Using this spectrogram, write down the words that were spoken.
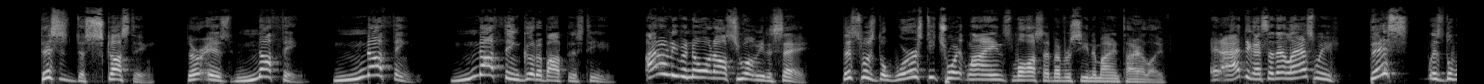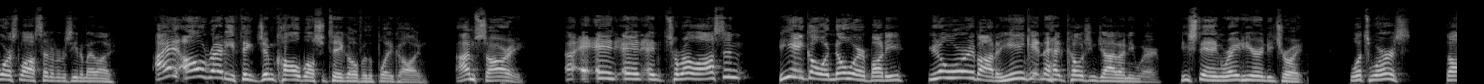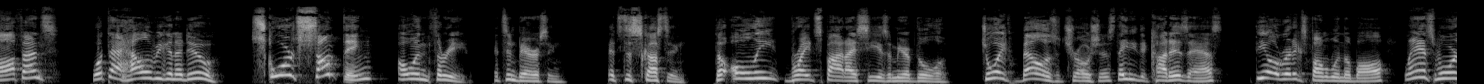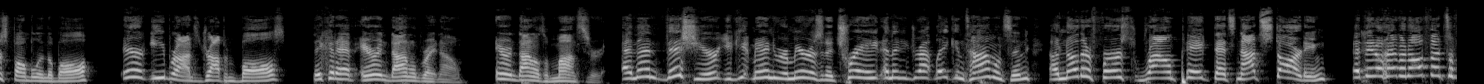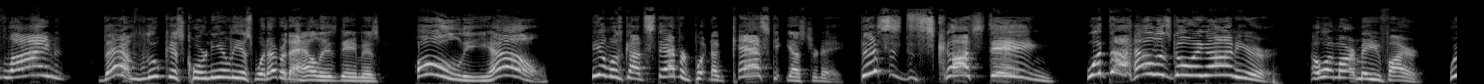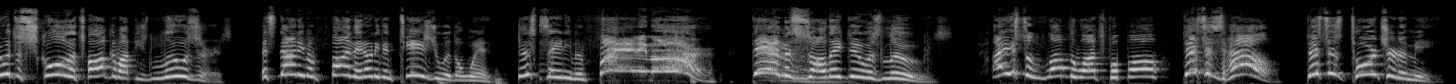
This is disgusting. There is nothing, nothing, nothing good about this team. I don't even know what else you want me to say. This was the worst Detroit Lions loss I've ever seen in my entire life. And I think I said that last week. This was the worst loss I've ever seen in my life. I already think Jim Caldwell should take over the play calling. I'm sorry. Uh, and, and, and Teryl Austin, he ain't going nowhere, buddy. You don't worry about it. He ain't getting a head coaching job anywhere. He's staying right here in Detroit. What's worse? The offense? What the hell are we going to do? Score something 0 3. It's embarrassing. It's disgusting. The only bright spot I see is Ameer Abdullah. Joique Bell is atrocious. They need to cut his ass. Theo Riddick's fumbling the ball. Lance Moore's fumbling the ball. Eric Ebron's dropping balls. They could have Aaron Donald right now. Aaron Donald's a monster. And then this year, you get Manny Ramirez in a trade, and then you draft Laken Tomlinson, another first round pick that's not starting, and they don't have an offensive line. That Lucas Cornelius, whatever the hell his name is, holy hell. He almost got Stafford put in a casket yesterday. This is disgusting. What the hell is going on here? Oh, I want Martin Mayhew fired. We went to school to talk about these losers. It's not even fun. They don't even tease you with a win. This ain't even fun anymore. Damn, this is all they do is lose. I used to love to watch football. This is hell. This is torture to me.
